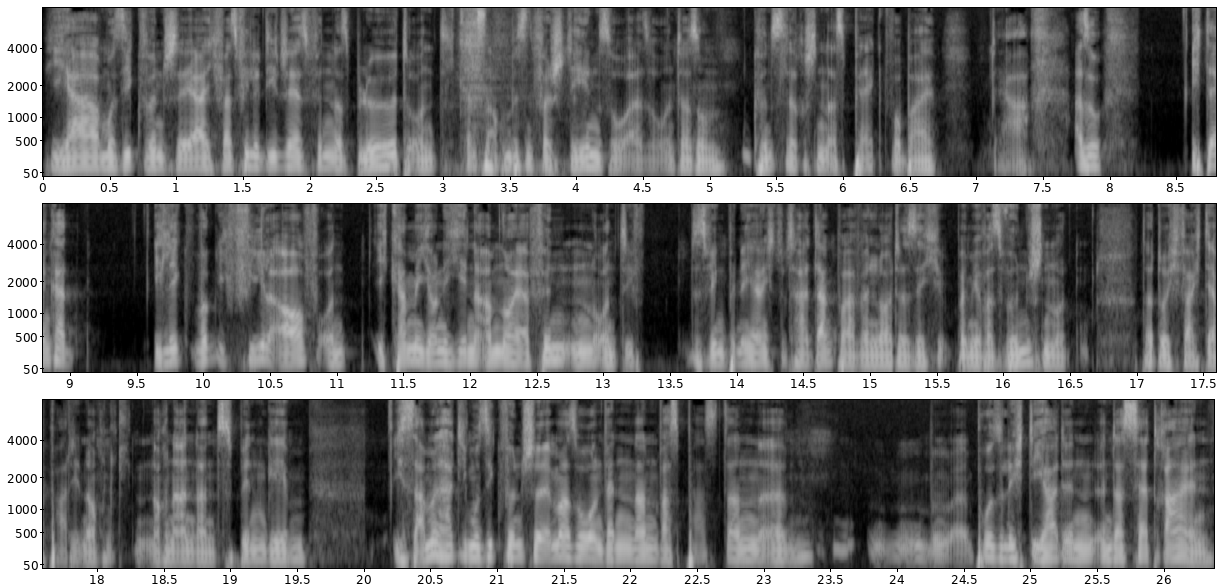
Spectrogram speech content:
Ja, Musikwünsche, ja. Ich weiß, viele DJs finden das blöd und ich kann es auch ein bisschen verstehen, so, also unter so einem künstlerischen Aspekt, wobei, ja, also ich denke halt, ich lege wirklich viel auf und ich kann mich auch nicht jeden Abend neu erfinden und ich, deswegen bin ich eigentlich total dankbar, wenn Leute sich bei mir was wünschen und dadurch vielleicht der Party noch, noch einen anderen Spin geben ich sammle halt die Musikwünsche immer so und wenn dann was passt, dann äh, puzzle ich die halt in, in das Set rein.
